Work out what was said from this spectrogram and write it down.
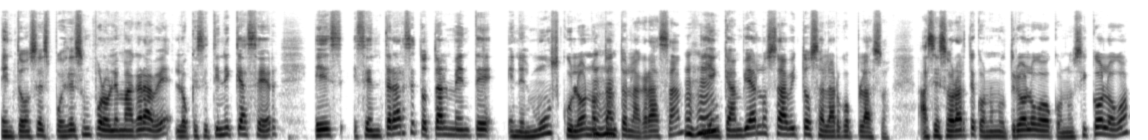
Entonces, pues es un problema grave. Lo que se tiene que hacer es centrarse totalmente en el músculo, no tanto en la grasa, y en cambiar los hábitos a largo plazo. Asesorarte con un nutriólogo o con un psicólogo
